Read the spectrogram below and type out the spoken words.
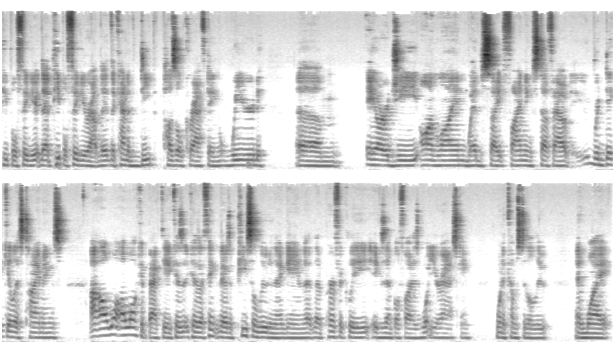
People figure that people figure out the, the kind of deep puzzle crafting, weird um, ARG online website finding stuff out, ridiculous timings. I'll, I'll walk it back to you because I think there's a piece of loot in that game that, that perfectly exemplifies what you're asking when it comes to the loot and why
